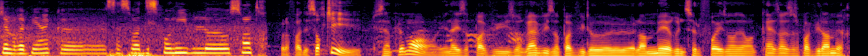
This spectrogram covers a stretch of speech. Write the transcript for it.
J'aimerais bien que ça soit disponible au centre. Il faut leur faire des sorties, tout simplement. Il y en a, ils n'ont pas vu, ils ont rien vu, ils n'ont pas vu le- la mer une seule fois, ils ont en 15 ans, ils n'ont pas vu la mer.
